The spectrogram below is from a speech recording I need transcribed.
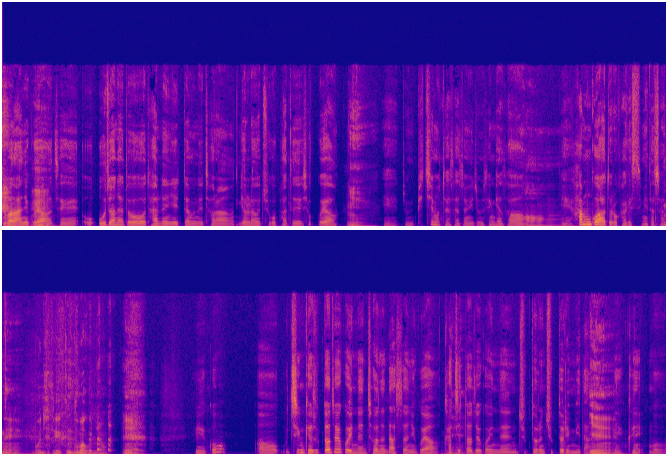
그건 아니고요. 예. 제가 오, 오전에도 다른 일 때문에 저랑 연락을 주고 받으셨고요. 예. 예, 좀 피치 못할 사정이 좀 생겨서 어. 예, 함구하도록 하겠습니다. 저는. 네. 뭔지 되게 궁금하군요. 예. 그리고 어, 지금 계속 떠들고 있는 저는 낯선이고요. 같이 네. 떠들고 있는 죽돌은 죽돌입니다. 예. 네, 그 뭐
